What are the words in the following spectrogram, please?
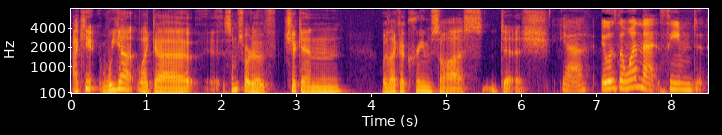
I can't. We got like a some sort of chicken with like a cream sauce dish. Yeah, it was the one that seemed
